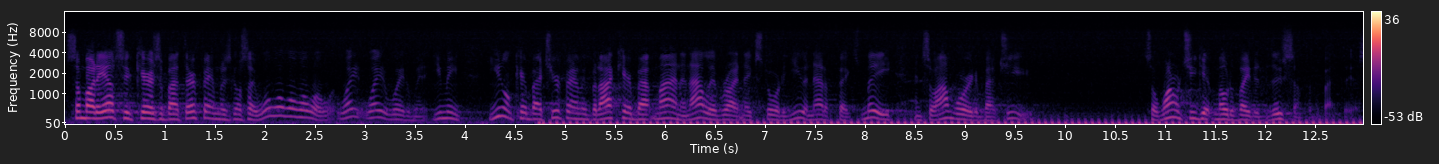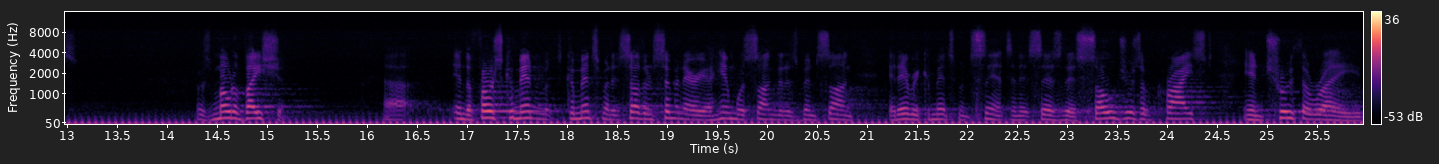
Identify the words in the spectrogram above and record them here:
Somebody else who cares about their family is going to say, whoa, whoa, whoa, whoa, whoa, wait, wait, wait a minute. You mean you don't care about your family, but I care about mine, and I live right next door to you, and that affects me, and so I'm worried about you. So why don't you get motivated to do something about this? There's motivation. Uh, in the first commencement at Southern Seminary, a hymn was sung that has been sung at every commencement since, and it says this Soldiers of Christ in truth arrayed,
